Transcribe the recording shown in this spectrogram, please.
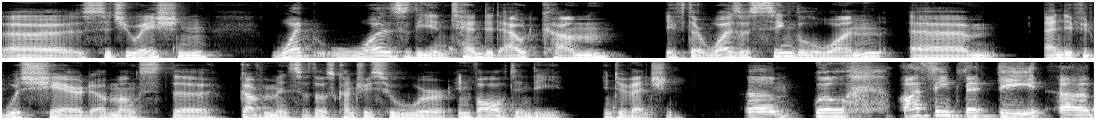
uh, situation. What was the intended outcome if there was a single one, um, and if it was shared amongst the governments of those countries who were involved in the intervention? Um, well, I think that the uh,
